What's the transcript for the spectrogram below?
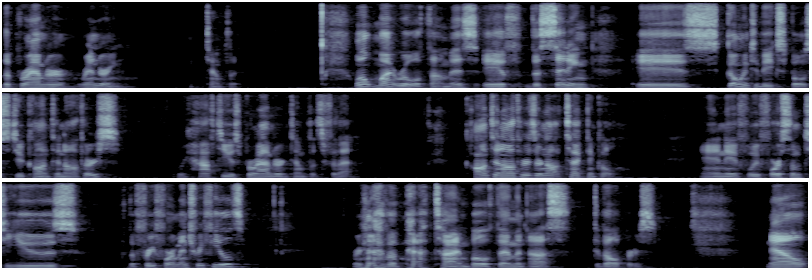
the parameter rendering template? Well, my rule of thumb is if the setting is going to be exposed to content authors, we have to use parameter templates for that. Content authors are not technical, and if we force them to use the freeform entry fields, we're going to have a bad time, both them and us, developers. Now,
